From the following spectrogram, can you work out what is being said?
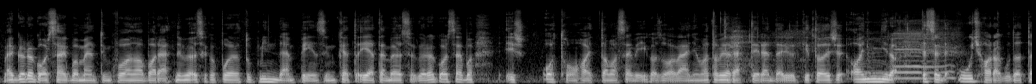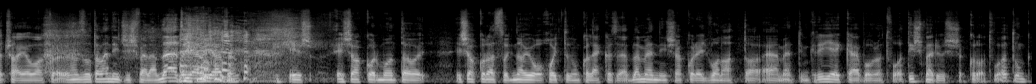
mert Görögországba mentünk volna a barátnővel, összekapolgattuk minden pénzünket, életemben először Görögországba, és otthon hagytam a személyigazolványomat, ami a reptéren derült ki, és annyira, teszed, úgy haragudott a csajjal, akkor azóta már nincs is velem, de hát ugye és, és akkor mondta, hogy és akkor az, hogy na jó, hogy tudunk a legközelebb lemenni, és akkor egy vonattal elmentünk Rijékába, ott volt ismerős, és akkor ott voltunk,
